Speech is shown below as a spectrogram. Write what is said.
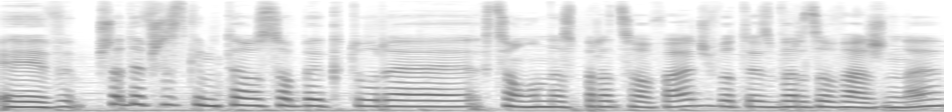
Y, Przede wszystkim te osoby, które chcą u nas pracować, bo to jest bardzo ważne.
